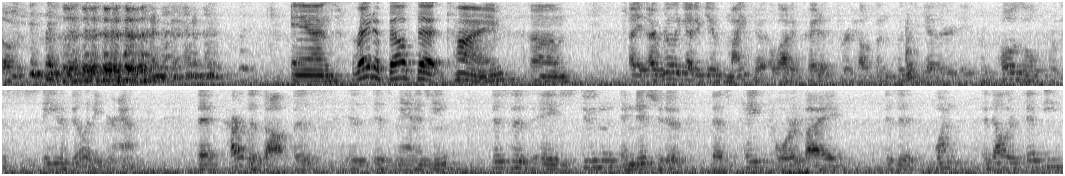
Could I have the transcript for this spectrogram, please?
It. and right about that time, um, I, I really got to give Micah a lot of credit for helping put together a proposal for the sustainability grant that Carla's office is, is managing. This is a student initiative that's paid for by, is it one, a dollar fifty?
